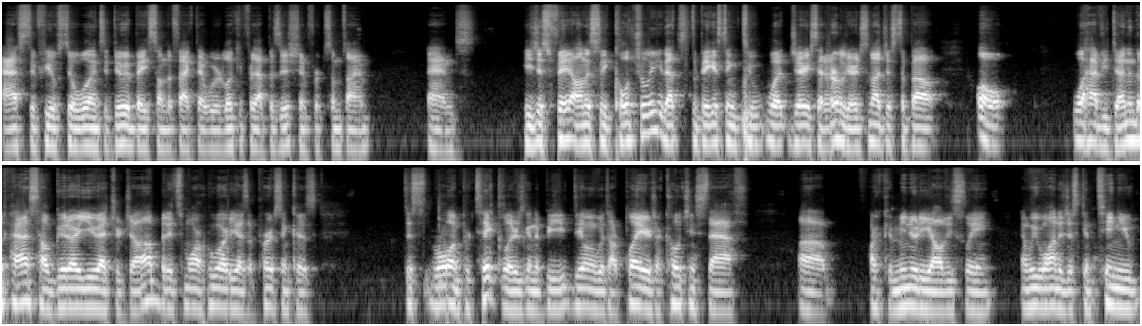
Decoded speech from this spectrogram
asked if he was still willing to do it, based on the fact that we were looking for that position for some time, and he just fit honestly culturally. That's the biggest thing to what Jerry said earlier. It's not just about oh what have you done in the past? How good are you at your job? But it's more who are you as a person? Because this role in particular is going to be dealing with our players, our coaching staff, uh, our community, obviously, and we want to just continue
